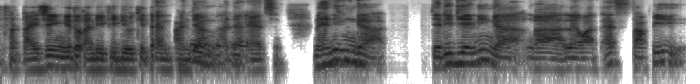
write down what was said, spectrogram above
advertising gitu kan di video kita yang panjang Betul, ada betul. ads. Nah ini enggak. Jadi dia ini nggak nggak lewat ads tapi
